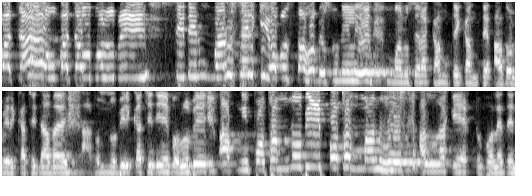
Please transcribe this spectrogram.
বাঁচাও বাঁচাও বলবে। সেদিন মানুষের কি অবস্থা হবে শুনিলেন মানুষেরা কানতে কানতে আদমের কাছে যাবে, আদম নবীর কাছে দিয়ে বলবে, আপনি প্রথম নবী, প্রথম মানুষ। আল্লাহকে একটু বলে দেন,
